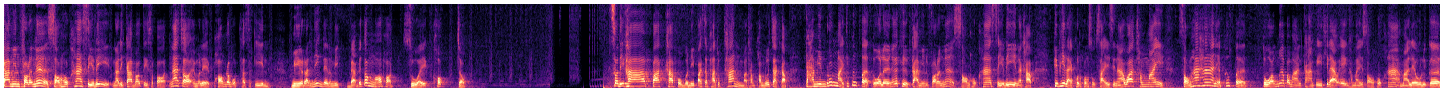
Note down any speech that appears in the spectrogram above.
Garmin Forerunner 265 Series นาฬิกาบัลติสปอร์ต หน้าจอ AMOLED พร้อมระบบทัชสกรีน มี Running Dynamic แบบไม่ต้องง้อพอร์ต สวยครบจบ สวัสดีครับปักครับ ผมวันนี้ปักจะพาทุกท่านมาทำความรู้จักกับ Garmin รุ่นใหม่ที่เพิ่งเปิดตัวเลยนั่นก็คือ Garmin Forerunner 265 Series นะครับ พี่ๆ หลายคนคงสงสัยสินะว่าทำไม 255 เนี่ยเพิ่งเปิด ตัวเมื่อประมาณกลางปีที่แล้วเองทำไม 265 มาเร็วหรือเกิน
